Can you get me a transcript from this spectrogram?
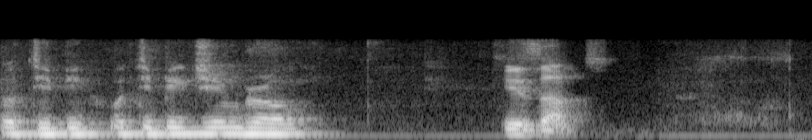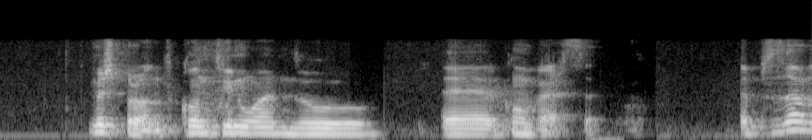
O típico, o típico Jim Bro. Exato. Mas pronto, continuando a conversa. Apesar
